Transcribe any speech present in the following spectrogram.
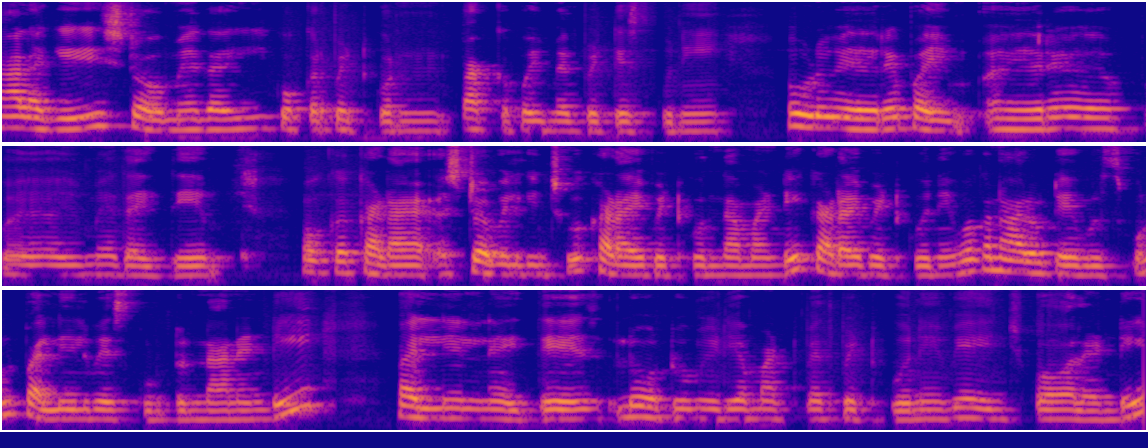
అలాగే స్టవ్ మీద ఈ కుక్కర్ పెట్టుకొని పక్క పొయ్యి మీద పెట్టేసుకుని ఇప్పుడు వేరే పొయ్యి వేరే పొయ్యి మీద అయితే ఒక కడాయి స్టవ్ వెలిగించుకుని కడాయి పెట్టుకుందామండి. కడాయి పెట్టుకుని ఒక నాలుగు టేబుల్ స్పూన్ పల్లీలు వేసుకుంటున్నానండి. పల్లీలని అయితే లోటు మీడియం మట్టి మీద పెట్టుకుని వేయించుకోవాలండి.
